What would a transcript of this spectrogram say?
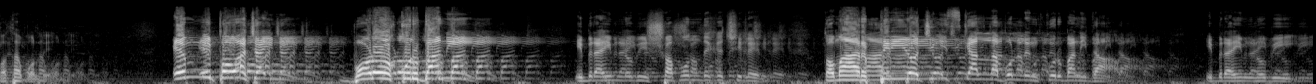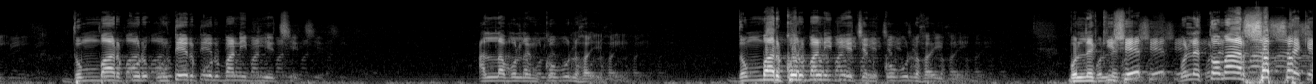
কথা বলে এমনি পাওয়া চাইনি বড় কুরবানি। ইব্রাহিম নবী স্বপন দেখেছিলেন। তোমার প্রিয় জিনিসকে আল্লাহ বললেন কুরবানি দাও। ইব্রাহিম নবী দুম্বার উটের কুরবানি দিয়েছে। আল্লাহ বললেন কবুল হয়নি দুম্বার কুরবানি দিয়েছেন কবুল হয়নি বললে কিসের? বললে তোমার সব থেকে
